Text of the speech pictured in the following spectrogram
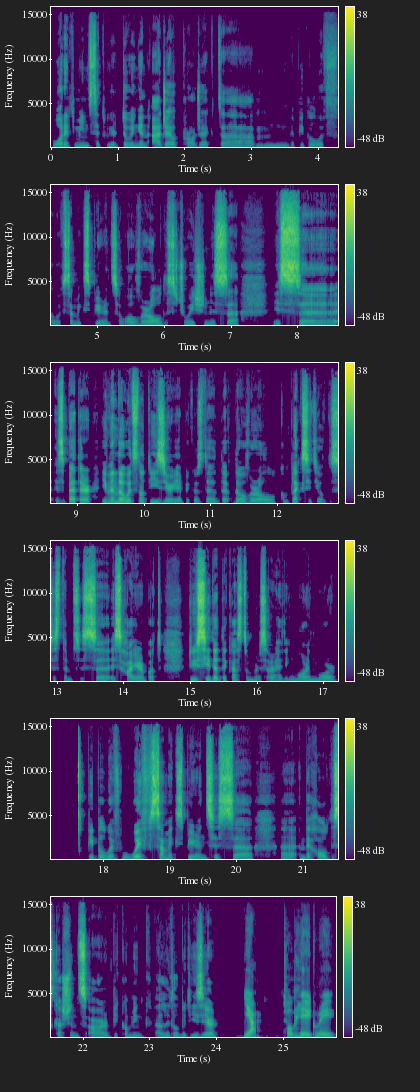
what it means that we are doing an agile project um, people with with some experience so overall the situation is uh, is uh, is better even though it's not easier yet because the, the, the overall complexity of the systems is uh, is higher. But do you see that the customers are having more and more people with with some experiences uh, uh, and the whole discussions are becoming a little bit easier? Yeah totally agree.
